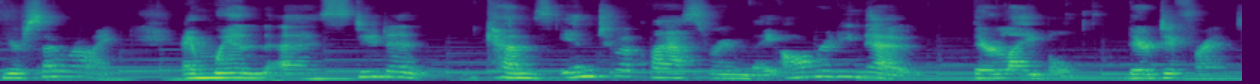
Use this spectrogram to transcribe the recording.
you're so right and when a student comes into a classroom they already know they're labeled they're different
